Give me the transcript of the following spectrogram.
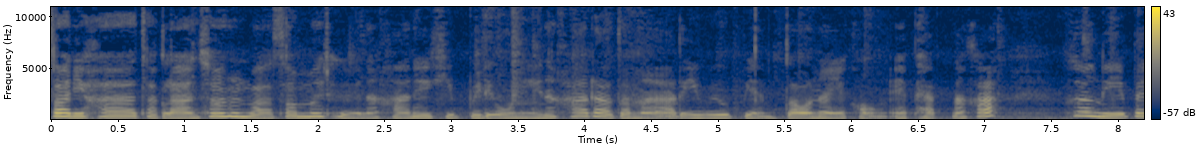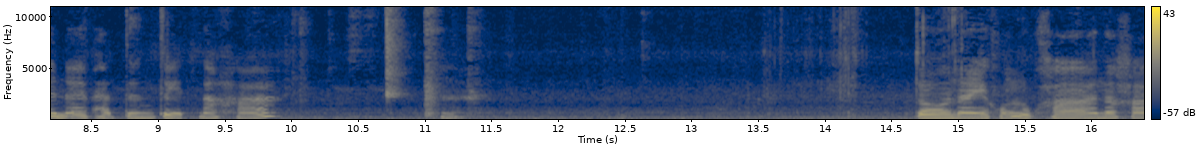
สวัสดีค่ะ จากร้านช่างเป็นวาซ่อมมือถือนะคะ ในคลิปวิดีโอนี้นะคะ เราจะมารีวิวเปลี่ยนจอในของ iPad นะคะ เครื่องนี้เป็น iPad Gen 7 นะคะอะจอในของลูกค้านะคะ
